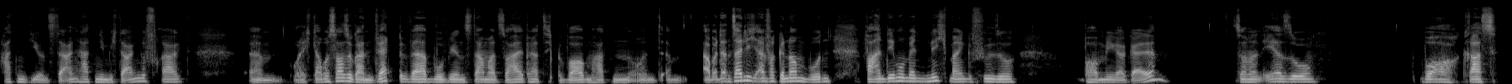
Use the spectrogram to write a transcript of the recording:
hatten die uns da an, hatten die mich da angefragt. Ähm, oder ich glaube, es war sogar ein Wettbewerb, wo wir uns damals so halbherzig beworben hatten. Und ähm, aber dann seitlich einfach genommen wurden, war in dem Moment nicht mein Gefühl so, boah, mega geil, sondern eher so, boah, krass,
